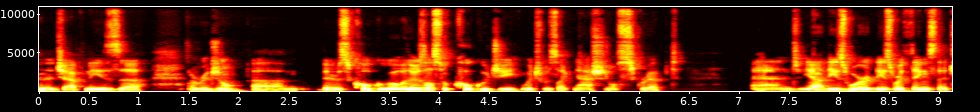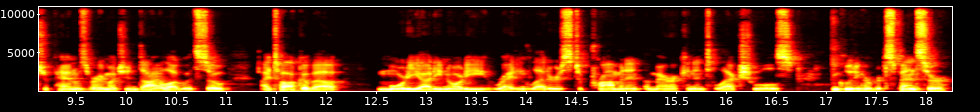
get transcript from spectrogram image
the Japanese uh, original. Um, there's kokugo. There's also kokuji, which was like national script. And yeah, these were these were things that Japan was very much in dialogue with. So I talk about Mori Arinori writing letters to prominent American intellectuals, including Herbert Spencer.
